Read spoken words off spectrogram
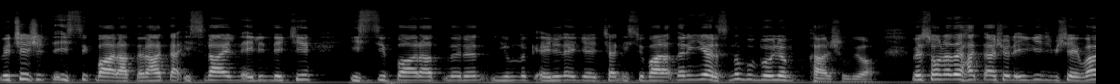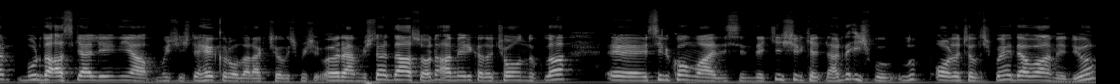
ve çeşitli istihbaratları hatta İsrail'in elindeki istihbaratların yıllık eline geçen istihbaratların yarısını bu bölüm karşılıyor. Ve sonra da hatta şöyle ilginç bir şey var. Burada askerliğini yapmış işte hacker olarak çalışmış öğrenmişler. Daha sonra Amerika'da çoğunlukla e, Silikon Vadisi'ndeki şirketlerde iş bulup orada çalışmaya devam ediyor.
